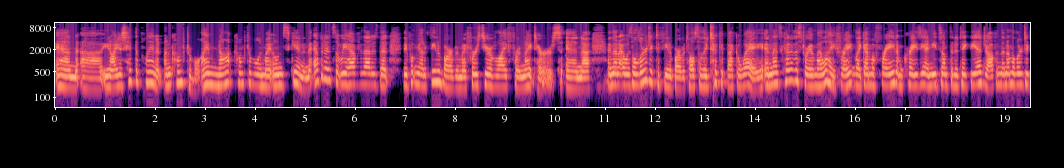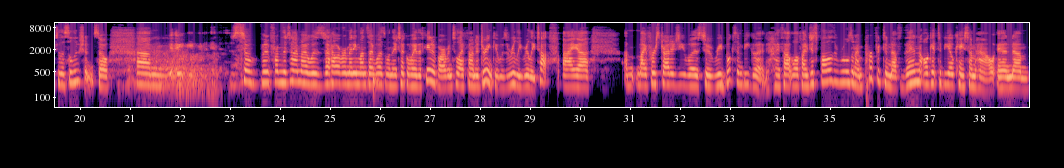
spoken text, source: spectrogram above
And, uh, you know, I just hit the planet uncomfortable. I am not comfortable in my own skin. And the evidence that we have for that is that they put me on phenobarb in my first year of life for night terrors. And, uh, and then I was allergic to phenobarbital, so they took it back away. And that's kind of the story of my life, right? Like I'm afraid, I'm crazy, I need something to take the edge off, and then I'm allergic to the solution. So, um, so, but from the time I was, however many months I was when they took away the phenobarb until I found a drink, it was really, really tough. I, uh, um, my first strategy was to read books and be good. I thought, well, if I just follow the rules and I'm perfect enough, then I'll get to be okay somehow. And, um,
